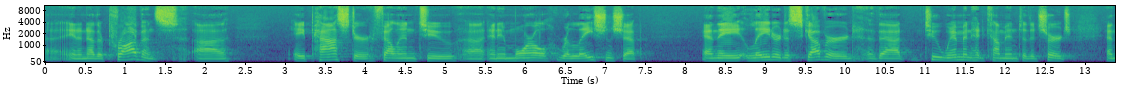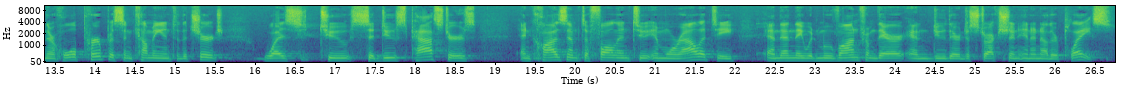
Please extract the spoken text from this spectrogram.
uh, in another province, uh, a pastor fell into uh, an immoral relationship. And they later discovered that two women had come into the church, and their whole purpose in coming into the church was to seduce pastors and cause them to fall into immorality, and then they would move on from there and do their destruction in another place.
